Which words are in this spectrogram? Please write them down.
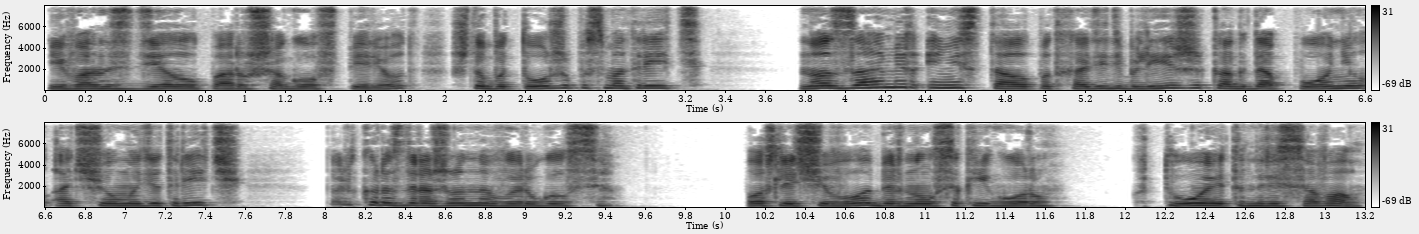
Иван сделал пару шагов вперед, чтобы тоже посмотреть, но замер и не стал подходить ближе, когда понял, о чем идет речь, только раздраженно выругался. После чего обернулся к Егору. «Кто это нарисовал?»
